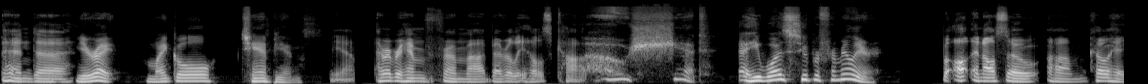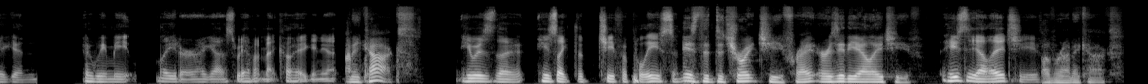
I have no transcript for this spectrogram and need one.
And uh, You're right. Michael Champion. yeah, I remember him from uh, Beverly Hills Cop. Oh, shit. Yeah, he was super familiar. But al- and also um, Cohaagen, who we meet later. I guess we haven't met Cohaagen yet. Ronny Cox. He was the he's like the chief of police, and Is the Detroit chief, right? Or is he the LA chief? he's the LA chief. Of Ronny Cox.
